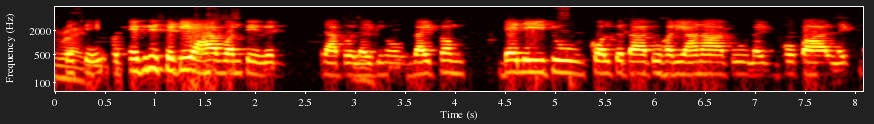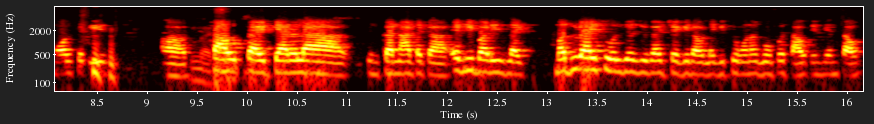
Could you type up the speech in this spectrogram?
right. the same. But every city I have one favorite rapper, like you know, right from Delhi to Kolkata to Haryana to like Bhopal, like small cities. uh, nice. South side, Kerala, in Karnataka. Everybody's like Madurai Souljour. You guys check it out. Like if you want to go for South Indian South,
